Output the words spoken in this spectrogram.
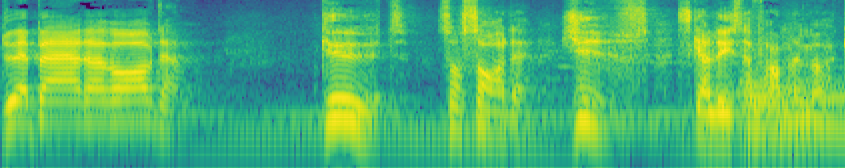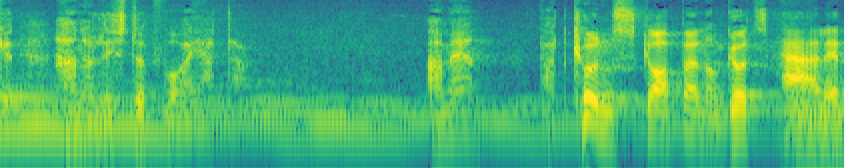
Du är bärare av den. Gud som sa det, ljus ska lysa fram i mörkret. Han har lyst upp våra hjärtan. Amen. För att kunskapen om Guds härlighet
